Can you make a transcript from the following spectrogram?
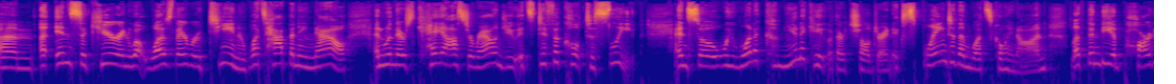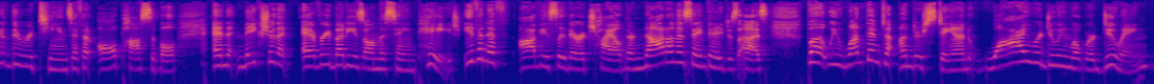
um, uh, insecure in what was their routine and what's happening now. And when there's chaos around you, it's difficult to sleep. And so, we want to communicate with our children, explain to them what's going on, let them be a part of the routines if at all possible, and make sure that everybody is on the same page. Even if obviously they're a child, they're not on the same page as us, but we want them to understand why we're doing what we're doing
